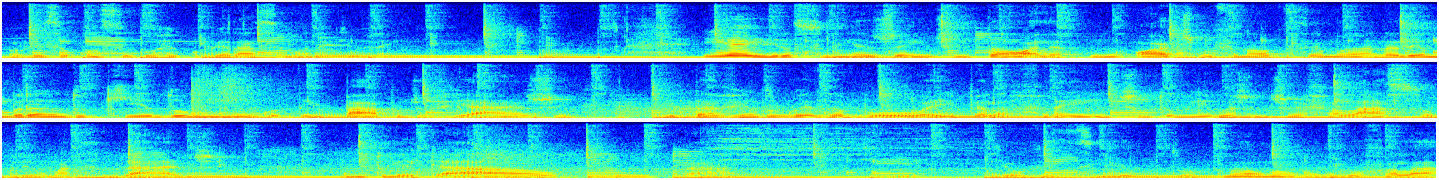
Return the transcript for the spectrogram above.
vou ver se eu consigo recuperar a semana que vem. E é isso, minha gente. Então, olha, um ótimo final de semana. Lembrando que domingo tem papo de viagem e tá vindo coisa boa aí pela frente. Domingo a gente vai falar sobre uma cidade muito legal, tá? Que, que eu visito. Não, não, não vou falar.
